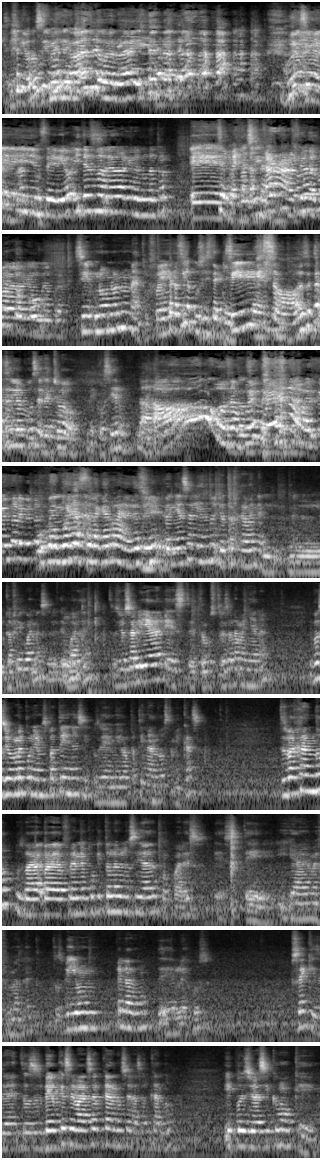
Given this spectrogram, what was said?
Sí, yo sí me levanto, ¿verdad? Y- Yo sí me levanto. Güey, ¿en serio? ¿Y te has madreado a alguien en un antro? Eh, Sí, me pues sí, Ah, sí tocó. Sí, no, no fue. Pero sí la pusiste aquí. Sí, Eso. Sí, sí le puse, de hecho, me cosieron. ¡Ah! O sea, fue bueno. A ver, cuéntale, cuéntale. Hubo buenas de la guerra. Sí. Venía saliendo, yo trabajaba en el, en el Café Iguanas de, guardia. Entonces yo salía este, a las 3 de la mañana y pues yo me ponía mis patines y pues ya me iba patinando hasta mi casa. Entonces bajando, pues va, va, frené un poquito la velocidad por Juárez este, y ya me fui más lento. Entonces vi un pelado de lejos, pues X, ¿verdad? entonces veo que se va acercando, se va acercando y pues yo así como que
